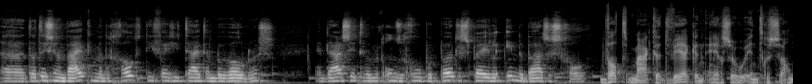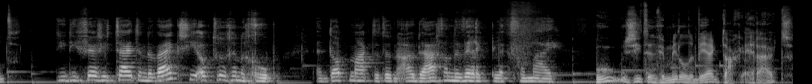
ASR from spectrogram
Uh, dat is een wijk met een grote diversiteit aan bewoners. En daar zitten we met onze groepen peuterspelen in de basisschool. Wat maakt het werken er zo interessant? Die diversiteit in de wijk zie je ook terug in de groep. En dat maakt het een uitdagende werkplek voor mij. Hoe ziet een gemiddelde werkdag eruit?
